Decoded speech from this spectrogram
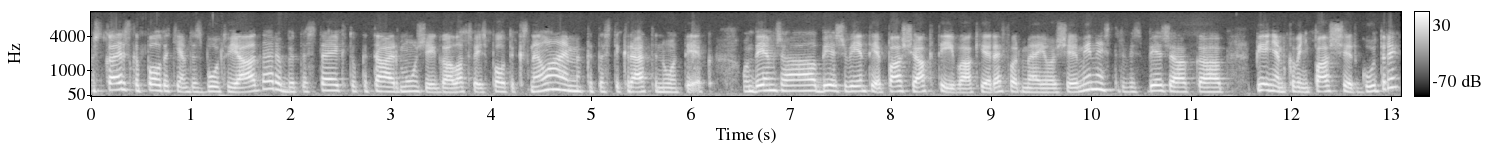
Skaidrs, ka politiķiem tas būtu jādara, bet es teiktu, ka tā ir mūžīgā Latvijas politikas nelaime, ka tas tik reti notiek. Un, diemžēl bieži vien tie paši aktīvākie reformējošie ministri visbiežāk pieņem, ka viņi paši ir gudri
